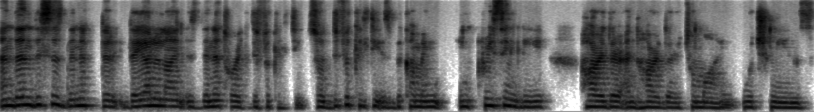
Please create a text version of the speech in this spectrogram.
And then this is the, net, the, the yellow line is the network difficulty. So difficulty is becoming increasingly harder and harder to mine, which means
